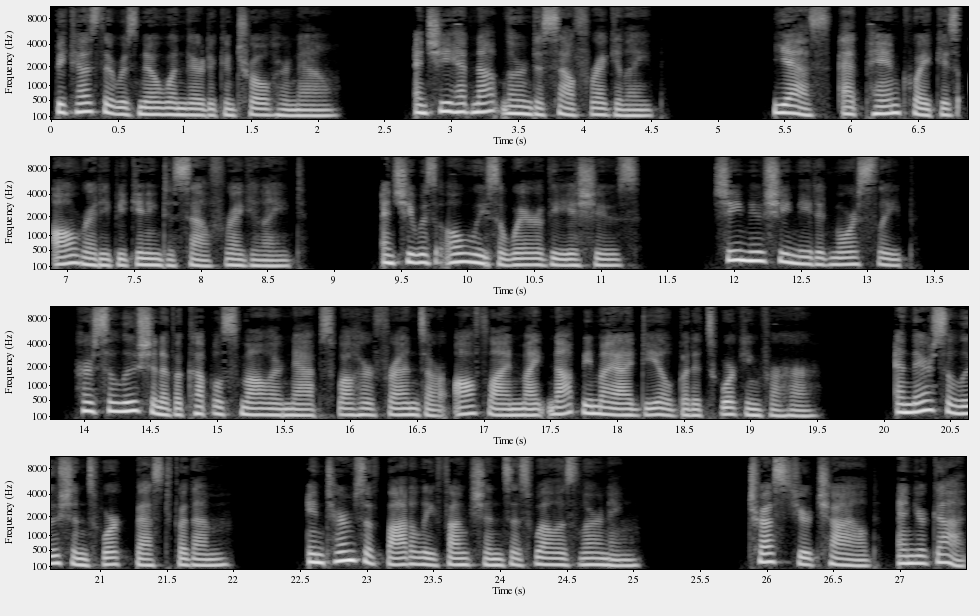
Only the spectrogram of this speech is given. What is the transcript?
Because there was no one there to control her now. And she had not learned to self regulate. Yes, at Panquake is already beginning to self regulate. And she was always aware of the issues. She knew she needed more sleep. Her solution of a couple smaller naps while her friends are offline might not be my ideal, but it's working for her. And their solutions work best for them. In terms of bodily functions as well as learning. Trust your child and your gut.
